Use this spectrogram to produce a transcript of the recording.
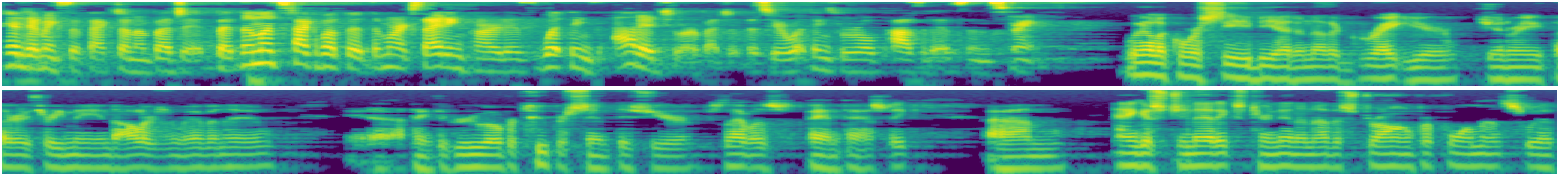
pandemic's effect on a budget. But then let's talk about the, the more exciting part is what things added to our budget this year, what things were real positives and strengths. Well, of course, CAB had another great year, generating $33 million in revenue. Uh, I think they grew over 2% this year, so that was fantastic. Um, Angus Genetics turned in another strong performance with,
